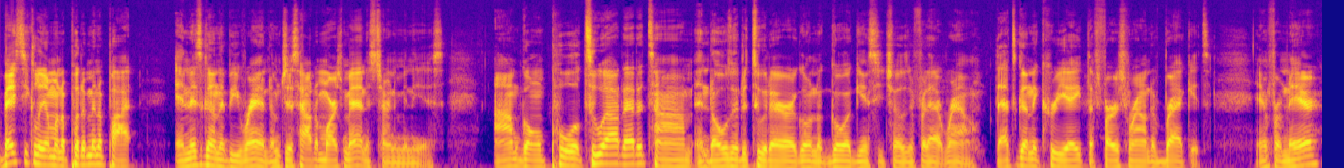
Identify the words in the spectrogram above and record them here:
basically, I'm gonna put them in a pot, and it's gonna be random, just how the March Madness tournament is. I'm gonna pull two out at a time, and those are the two that are gonna go against each other for that round. That's gonna create the first round of brackets, and from there,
